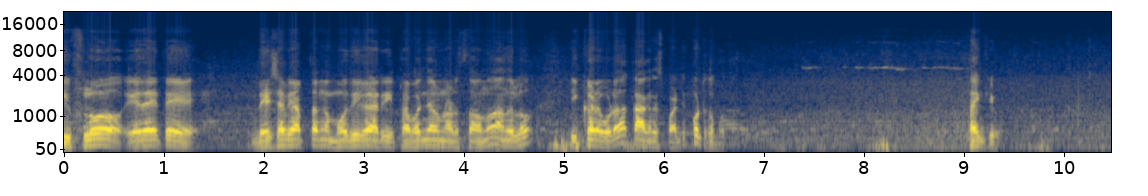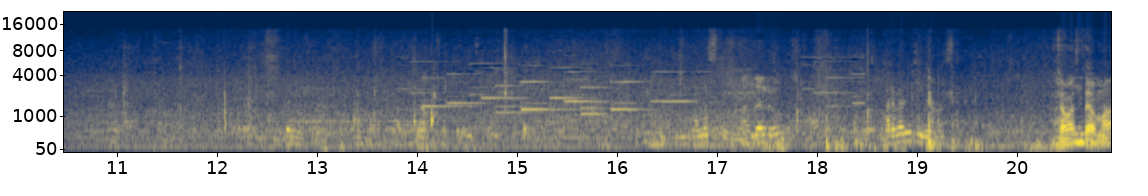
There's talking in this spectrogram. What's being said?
ఈ ఫ్లో ఏదైతే దేశవ్యాప్తంగా మోదీ గారి ప్రపంచం నడుస్తామో అందులో ఇక్కడ కూడా కాంగ్రెస్ పార్టీ కొట్టుకుపోతుంది. థ్యాంక్ యూ అందరూ? నమస్తే. నమస్తే అమ్మా.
